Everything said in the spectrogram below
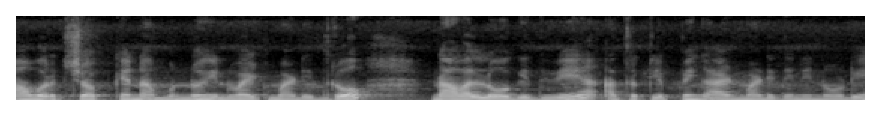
ಆ ವರ್ಕ್ಶಾಪ್ಗೆ ನಮ್ಮನ್ನು ಇನ್ವೈಟ್ ಮಾಡಿದ್ರು. ನಾವು ಅಲ್ಲಿ ಹೋಗಿದ್ವಿ. ಅದ್ರ ಕ್ಲಿಪ್ಪಿಂಗ್ ಆ್ಯಡ್ ಮಾಡಿದ್ದೀನಿ ನೋಡಿ.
